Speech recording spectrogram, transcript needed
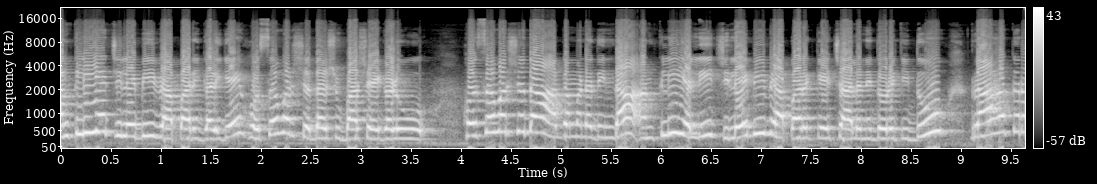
ಅಂಕ್ಲಿಯ ಜಿಲೇಬಿ ವ್ಯಾಪಾರಿಗಳಿಗೆ ಹೊಸ ವರ್ಷದ ಶುಭಾಶಯಗಳು. ಹೊಸ ವರ್ಷದ ಆಗಮನದಿಂದ ಅಂಕ್ಲಿಯಲ್ಲಿ ಜಿಲೇಬಿ ವ್ಯಾಪಾರಕ್ಕೆ ಚಾಲನೆ ದೊರೆತಿದ್ದು, ಗ್ರಾಹಕರ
